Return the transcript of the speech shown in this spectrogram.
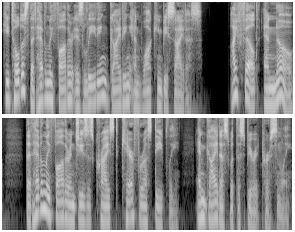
He told us that Heavenly Father is leading, guiding, and walking beside us. I felt and know that Heavenly Father and Jesus Christ care for us deeply and guide us with the Spirit personally.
